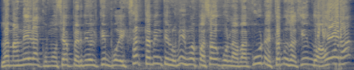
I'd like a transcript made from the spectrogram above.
La manera como se ha perdido el tiempo. Exactamente lo mismo ha pasado con la vacuna. Estamos haciendo ahora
